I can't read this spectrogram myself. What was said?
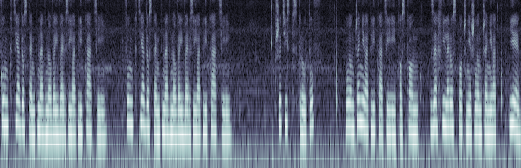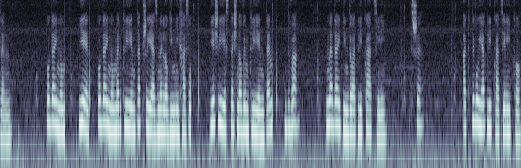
Funkcja dostępna w nowej wersji aplikacji. Funkcja dostępna w nowej wersji aplikacji. Przycisk skrótów. Łączenie aplikacji i koskon. Za chwilę rozpoczniesz łączenie. 1. Podaj, num- je, podaj numer klienta przyjazny login i hasło. Jeśli jesteś nowym klientem. 2. Nadaj PIN do aplikacji. 3. Aktywuj aplikację ICO.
